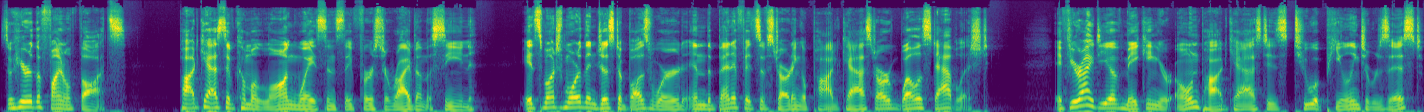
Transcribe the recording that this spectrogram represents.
So here are the final thoughts. Podcasts have come a long way since they first arrived on the scene. It's much more than just a buzzword, and the benefits of starting a podcast are well established. If your idea of making your own podcast is too appealing to resist,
